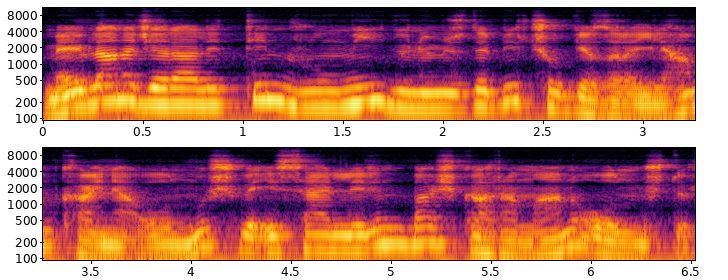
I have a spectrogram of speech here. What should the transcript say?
Mevlana Celaleddin Rumi günümüzde birçok yazara ilham kaynağı olmuş ve eserlerin baş kahramanı olmuştur.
